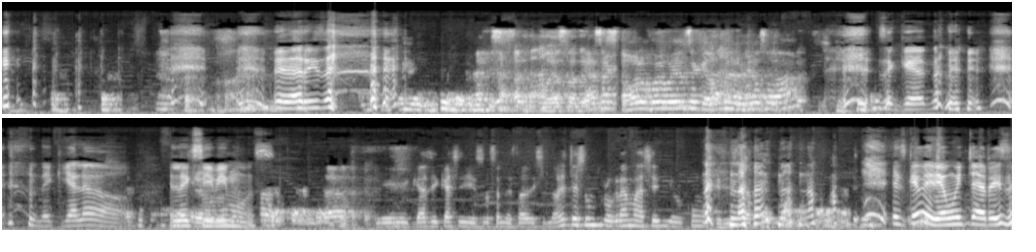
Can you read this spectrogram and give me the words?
Me da risa. ya se acabó el juego y él se quedó nervioso, ¿ah? Se quedó con el... de que ya lo, lo exhibimos. Y casi, casi Susan estaba diciendo, este es un programa serio, ¿cómo que se no, está no, no, Es que me dio mucha risa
